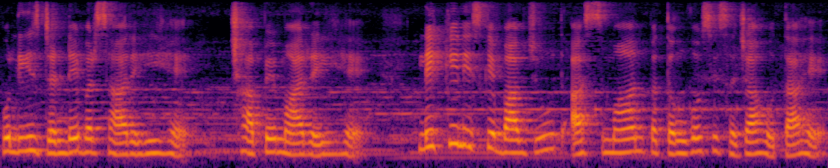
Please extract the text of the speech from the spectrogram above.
पुलिस डंडे बरसा रही है। छापे मार रही है। लेकिन इसके बावजूद आसमान पतंगों से सजा होता है।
